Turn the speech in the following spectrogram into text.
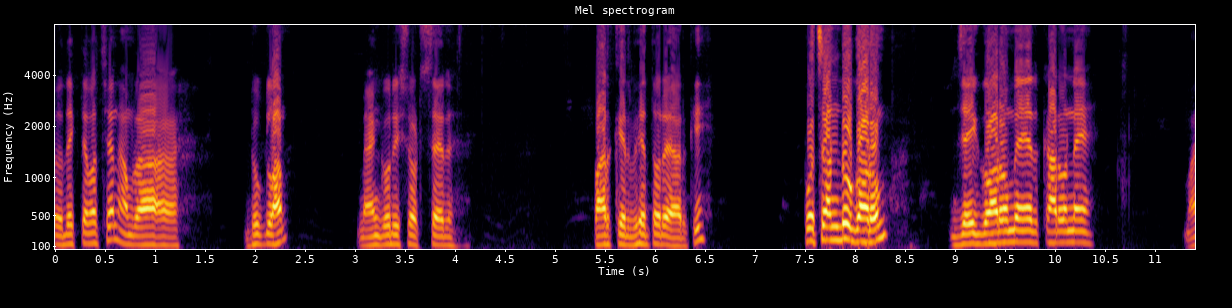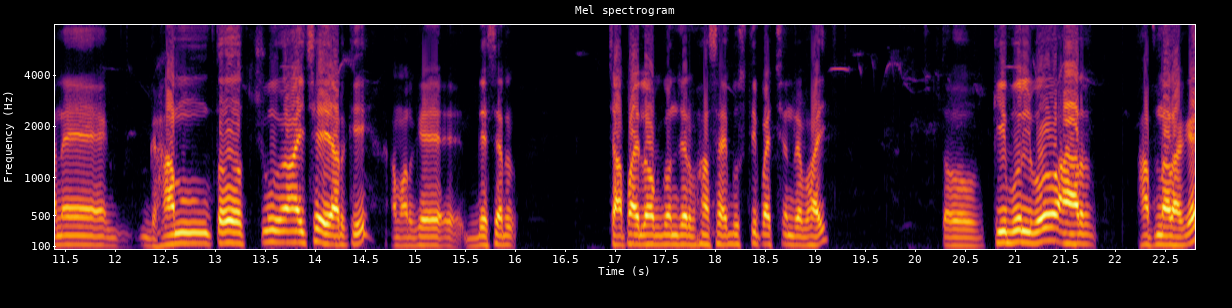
তো দেখতে পাচ্ছেন, আমরা ঢুকলাম ম্যাঙ্গো রিসোর্টস এর পার্কের ভেতরে আর কি। প্রচণ্ড গরম। যেই গরমের কারণে মানে ঘাম তো চুয়াইছে আর কি আমার গে দেশের চাপাই লবগঞ্জের ভাষায় বুঝতে পারছেন রে ভাই। তো কি বলব আর আপনার আগে?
